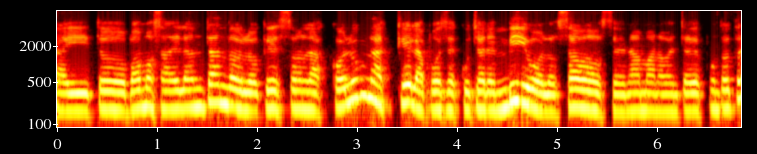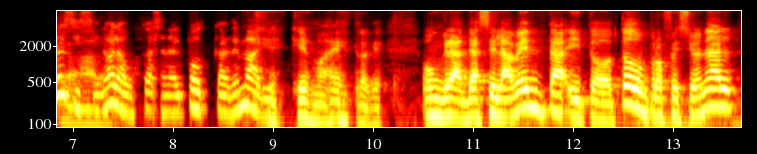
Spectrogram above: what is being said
ahí todo, vamos adelantando lo que son las columnas, que la puedes escuchar en vivo los sábados en AMA 92.3 y si no la buscas en el podcast de Mario. Qué, maestro, que un grande, hace la venta y todo, todo un profesional,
